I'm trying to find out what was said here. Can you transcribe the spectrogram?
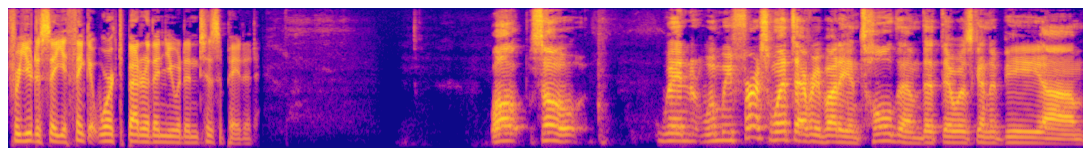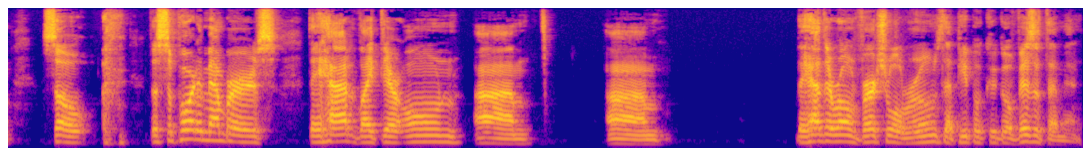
for you to say you think it worked better than you had anticipated? Well, so when when we first went to everybody and told them that there was going to be um, so the supported members they had like their own um, um, they had their own virtual rooms that people could go visit them in.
